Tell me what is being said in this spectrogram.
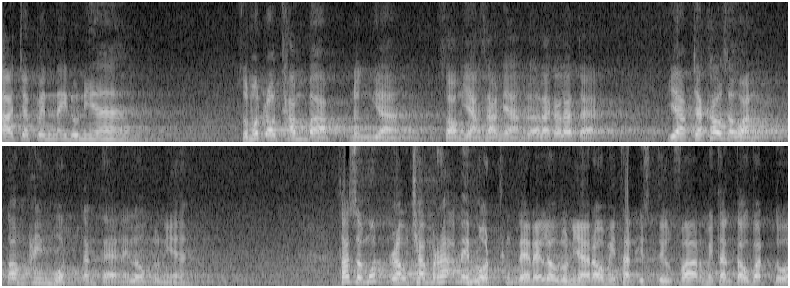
อาจจะเป็นในดุนยาสมมติเราทำบาปหนึ่งอย่างสองอย่างสามอย่างหรืออะไรก็แล้วแต่ อยากจะเข้าสวรรค์ต้องให้หมดตั้งแต่ในโลกดุนยาถ้าสมมติเราชำระไม่หมด ตั้งแต่ในโลกดุนยาเราไม่ทันอิสติฟารไม่ทันเตาบัตตัว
